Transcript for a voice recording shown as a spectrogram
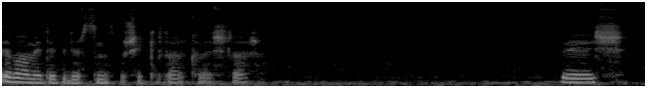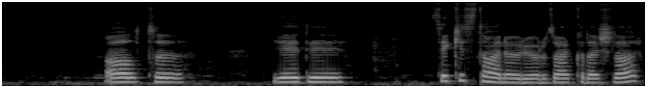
Devam edebilirsiniz bu şekilde arkadaşlar. 5 6 7 8 tane örüyoruz arkadaşlar.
